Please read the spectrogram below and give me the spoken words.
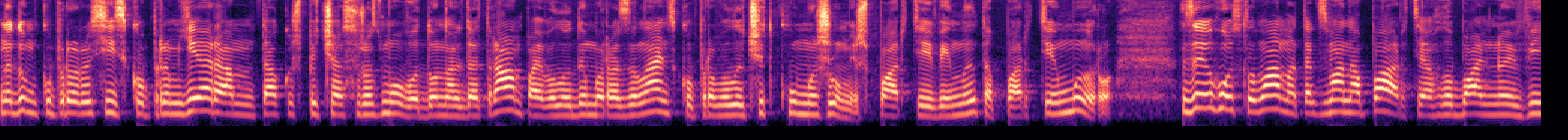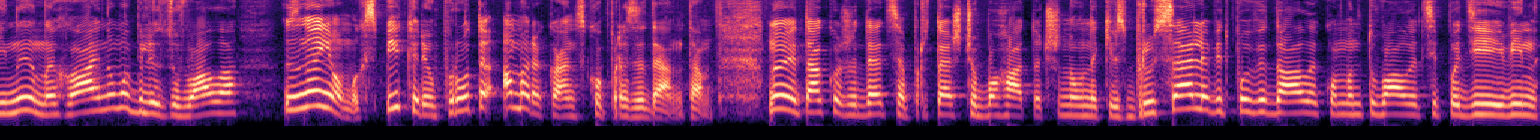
На думку про російського прем'єра, також під час розмови Дональда Трампа і Володимира Зеленського провели чітку межу між партією війни та партією миру. За його словами, так звана партія глобальної війни негайно мобілізувала знайомих спікерів проти американського президента. Ну і також йдеться про те, що багато чиновників з Брюсселя відповідали, коментували ці події. Він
